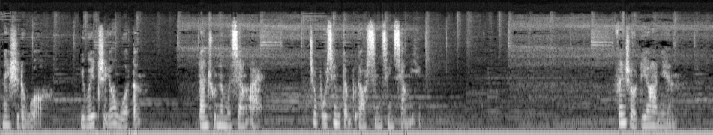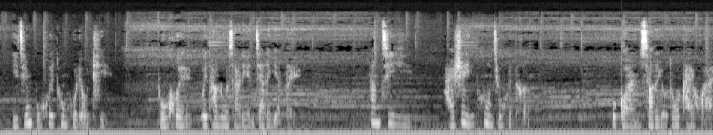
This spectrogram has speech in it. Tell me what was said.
那时的我，以为只要我等，当初那么相爱，就不信等不到心心相印。分手第二年，已经不会痛哭流涕。不会为他落下廉价的眼泪，但记忆还是一碰就会疼。不管笑得有多开怀，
